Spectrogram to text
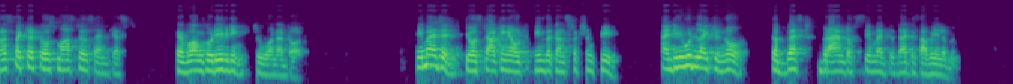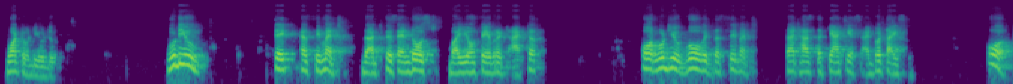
Respected Toastmasters and guests, a warm good evening to one and all. Imagine you're starting out in the construction field and you would like to know the best brand of cement that is available. What would you do? Would you take a cement that is endorsed by your favorite actor? Or would you go with the cement that has the catchiest advertising? Or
